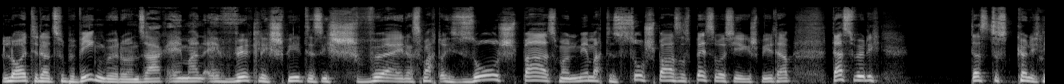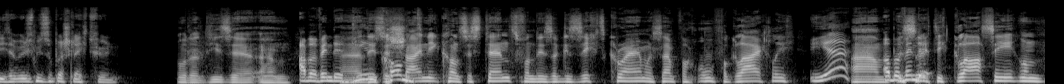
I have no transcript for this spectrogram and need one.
Leute dazu bewegen würde und sag, ey Mann, ey, wirklich spielt es, ich schwöre, ey, das macht euch so Spaß, Mann, mir macht es so Spaß, das Beste, was ich je gespielt habe. Das würde ich, das, das könnte ich nicht, da würde ich mich super schlecht fühlen. Oder diese, ähm, Aber wenn der äh, Deal diese kommt, shiny Konsistenz von dieser Gesichtscreme ist einfach unvergleichlich. ja, Ähm, aber ist wenn der, richtig glassy und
